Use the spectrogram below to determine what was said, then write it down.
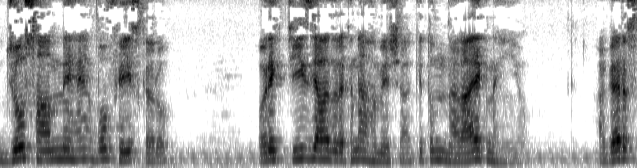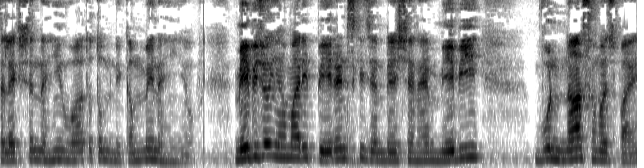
जो सामने है, वो फेस करो। और एक चीज़ याद रखना हमेशा कि तुम नालायक नहीं हो। अगर सिलेक्शन नहीं हुआ तो तुम निकम्मे नहीं हो। मे बी जो ये हमारी पेरेंट्स की जनरेशन है मे बी वो ना समझ पाए।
